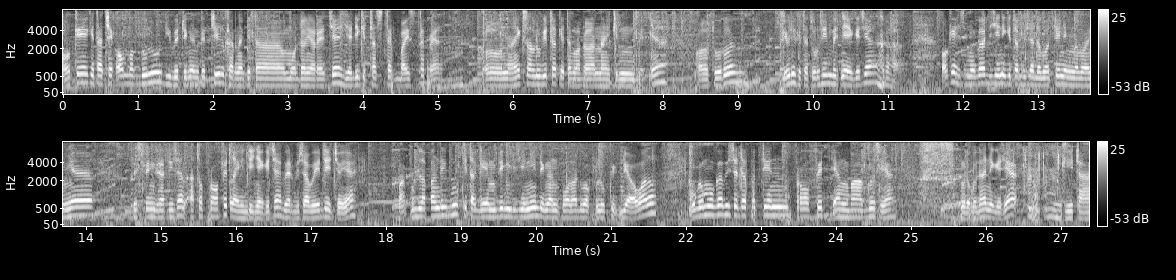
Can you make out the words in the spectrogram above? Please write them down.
oke kita cek ombak dulu di bettingan kecil karena kita modalnya receh jadi kita step by step ya. Kalau naik selalu kita kita bakalan naikin betnya kalau turun yaudah kita turunin betnya ya guys ya. Oke semoga di sini kita bisa dapetin yang namanya quick spin gratisan atau profit lah intinya guys ya biar bisa WD coy ya. 48.000 kita gambling di sini dengan pola 20 quick di awal. Moga-moga bisa dapetin profit yang bagus ya mudah-mudahan nih guys ya. Kita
